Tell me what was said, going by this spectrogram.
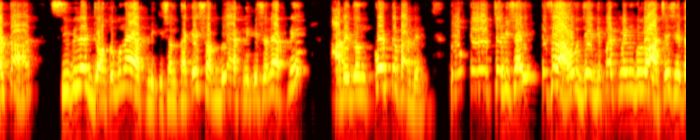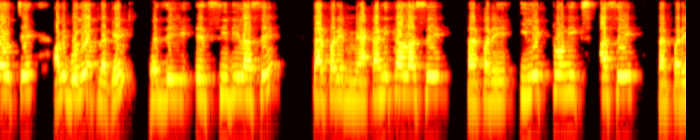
অর্থাৎ সিভিলের যতগুলো অ্যাপ্লিকেশন থাকে, সবগুলো অ্যাপ্লিকেশনে আপনি আবেদন করতে পারবেন। তো এই হচ্ছে বিষয়। এছাড়াও যে ডিপার্টমেন্টগুলো আছে, সেটা হচ্ছে আমি বলি আপনাকে, যে সিভিল আছে, তারপরে মেকানিক্যাল আছে, তারপরে ইলেকট্রনিক্স আছে, তারপরে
